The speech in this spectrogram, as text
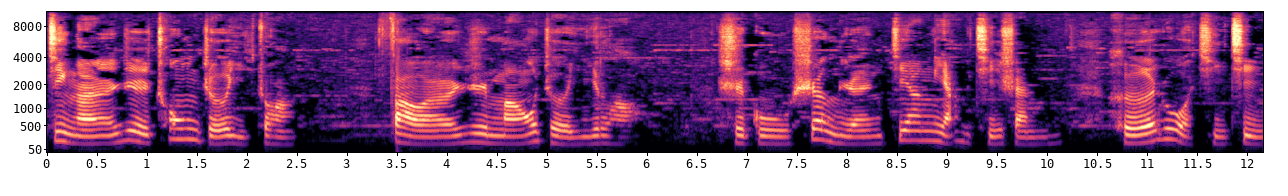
静而日冲者以壮，躁而日毛者以老。是故圣人将养其神，和弱其气，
